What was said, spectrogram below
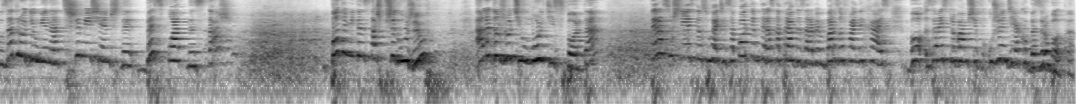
początku zatrudnił mnie na 3-miesięczny, bezpłatny staż. Potem mi ten staż przedłużył, ale dorzucił multisporta. Teraz już nie jestem, słuchajcie, supportem, teraz naprawdę zarabiam bardzo fajny hajs, bo zarejestrowałam się w urzędzie jako bezrobotna.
